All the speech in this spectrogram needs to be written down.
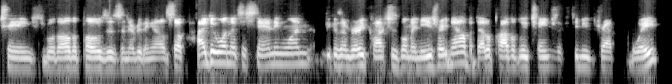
change with all the poses and everything else. So I do one that's a standing one because I'm very cautious about my knees right now, but that'll probably change to continue to drop weight.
